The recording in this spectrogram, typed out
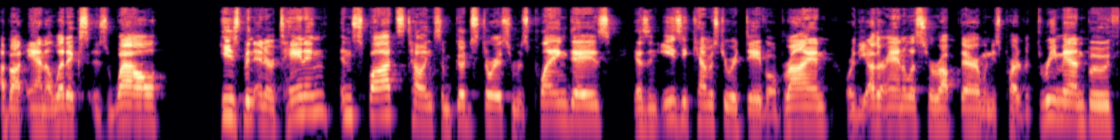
about analytics as well. He's been entertaining in spots, telling some good stories from his playing days. He has an easy chemistry with Dave O'Brien or the other analysts who are up there when he's part of a three man booth.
